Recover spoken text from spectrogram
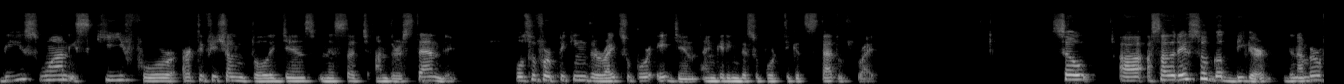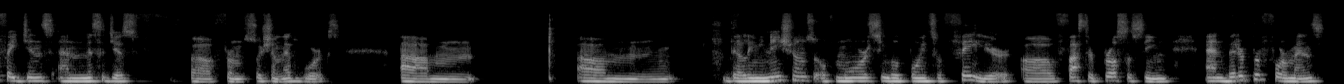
This one is key for artificial intelligence message understanding also for picking the right support agent and getting the support ticket status right. So uh, as Adereso got bigger, the number of agents and messages uh, from social networks, um, um, the eliminations of more single points of failure, uh, faster processing, and better performance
